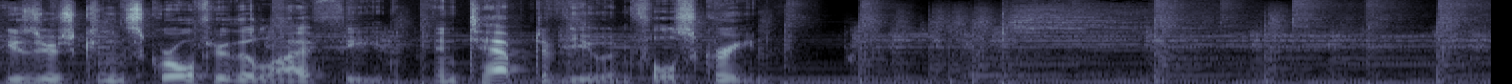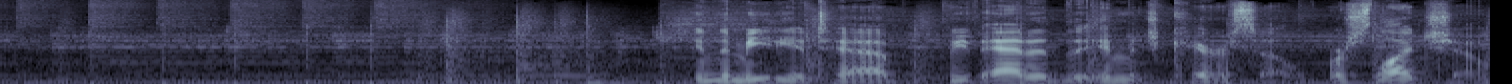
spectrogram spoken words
Users can scroll through the live feed and tap to view in full screen. In the Media tab, we've added the Image Carousel, or Slideshow.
